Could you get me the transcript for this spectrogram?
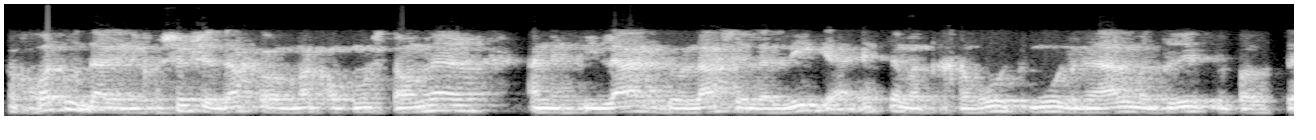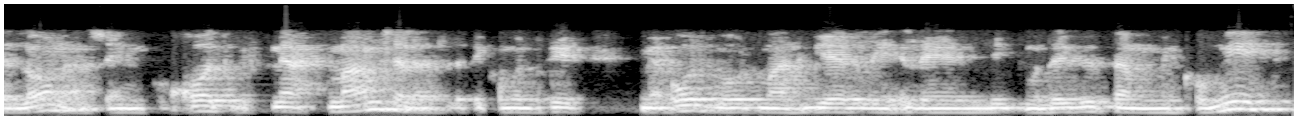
פחות מודאג, אני חושב שדווקא במקרו, כמו שאתה אומר, הנפילה הגדולה של הליגה, עצם התחרות מול ריאל מדריד וברצלונה, שהן כוחות בפני עצמם של האתלטיקו מדריד, מאוד מאוד מאתגר להתמודד איתם מקומית,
